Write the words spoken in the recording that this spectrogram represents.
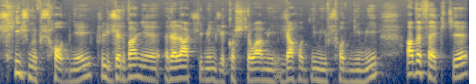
schizmy wschodniej, czyli zerwanie relacji między kościołami zachodnimi i wschodnimi, a w efekcie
